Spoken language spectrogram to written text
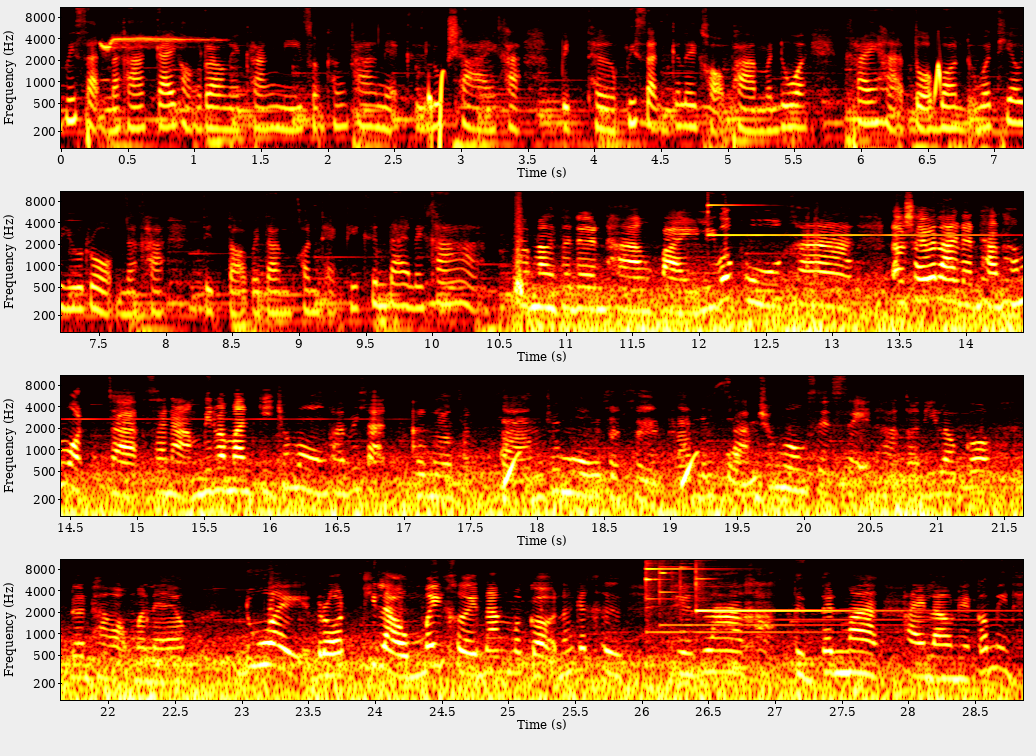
คือพี่สันนะคะ ไกด์ของเราในครั้งนี้ส่วนข้างๆเนี่ยคือลูกชายค่ะ ปิดเทอมพี่สันก็เลยขอพามาด้วย ใครหาตั๋วบอลหรือว่าเที่ยวยุโรปนะคะ ติดต่อไปตามคอนแทคที่ขึ้นได้เลยค่ะกำลังจะเดินทางไปลิเวอร์พูลค่ะ เราใช้เวลาเดินทางทั้งหมดจากสนามบินประมาณกี่ชั่วโมงคะพี่สันประมาณสักสามชั่วโมงเศษๆครับน้ำฝสานมชั่วโมงเศษๆค่ะ ตอนนี้เราก็เดินทางออกมาแล้ว ด้วยรถที่เราไม่เคยนั่งมาก่อนนั่นก็คือเทสลาค่ะ ตื่นเต้นมาก ไทยเราเนี่ยก็มีเท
